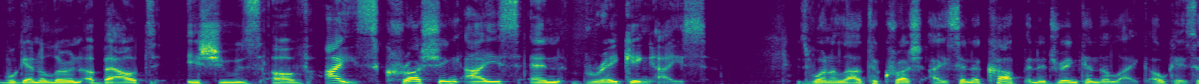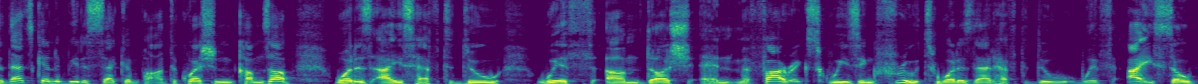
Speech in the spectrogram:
we're going to learn about issues of ice, crushing ice and breaking ice. Is one allowed to crush ice in a cup, in a drink, and the like? Okay, so that's going to be the second part. The question comes up: What does ice have to do with um, dush and mefarik, squeezing fruits? What does that have to do with ice? So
